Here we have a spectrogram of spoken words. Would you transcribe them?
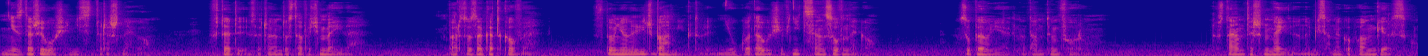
Nie zdarzyło się nic strasznego. Wtedy zacząłem dostawać maile. Bardzo zagadkowe, wypełnione liczbami, które nie układały się w nic sensownego. Zupełnie jak na tamtym forum. Dostałem też maila napisanego po angielsku.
